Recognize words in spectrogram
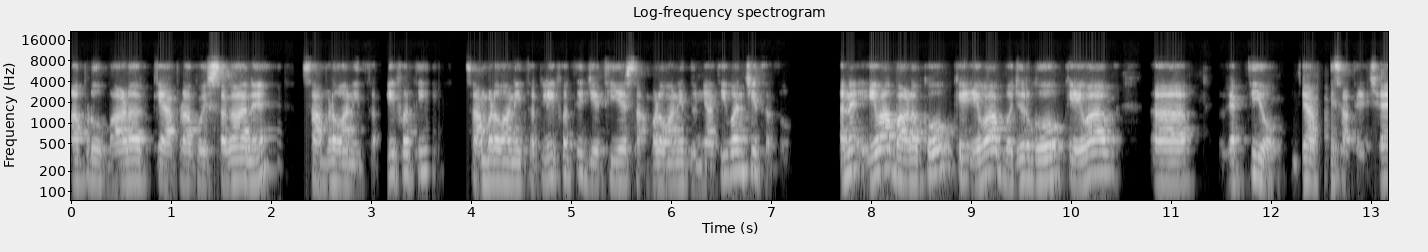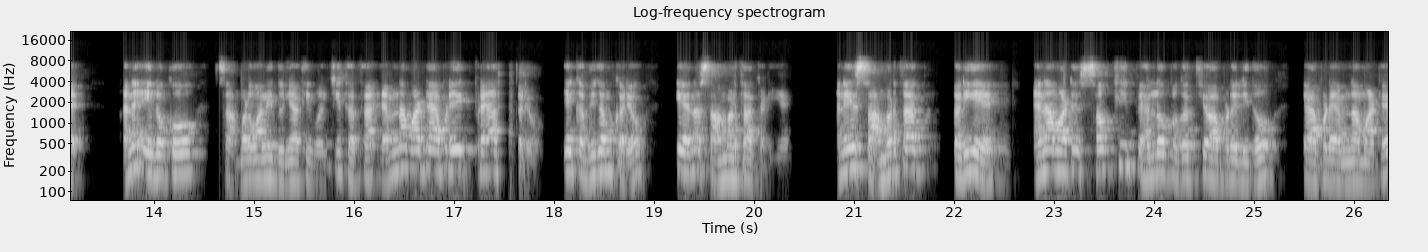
આપણું બાળક કે આપણા કોઈ સગાને સાંભળવાની તકલીફ હતી, સાંભળવાની તકલીફ હતી, જેથી એ સાંભળવાની દુનિયાથી વંચિત હતો. અને એવા બાળકો કે એવા બુજુર્ગો કે એવા વ્યક્તિઓ જે આપણી સાથે છે, અને એ લોકો સાંભળવાની દુનિયાથી વંચિત હતા, એમના માટે આપણે એક પ્રયાસ કર્યો. એક અભિગમ કર્યો કે એને સાંભળતા કરીએ. અને એ સાંભળતા કરીએ એના માટે સૌથી પહેલો પગથિયો આપણે લીધો કે આપણે એમના માટે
